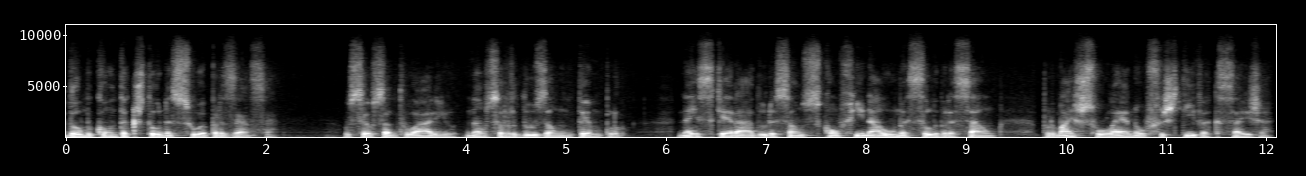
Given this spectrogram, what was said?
dou-me conta que estou na sua presença. O seu santuário não se reduz a um templo nem sequer a adoração se confina a uma celebração, por mais solene ou festiva que seja.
